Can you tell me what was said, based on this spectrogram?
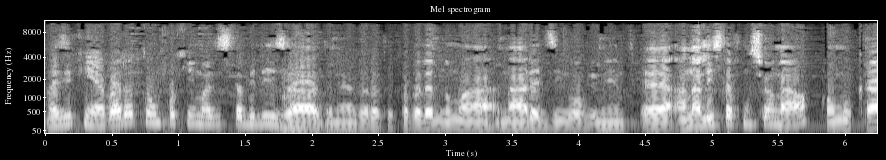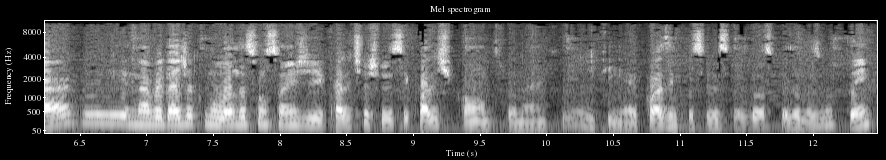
Mas enfim, agora eu tô um pouquinho mais estabilizado, né? Agora eu tô trabalhando numa, na área de desenvolvimento. É, analista funcional, como cargo, e na verdade acumulando as funções de Quality Assurance e Quality Control, né? Que, enfim, é quase impossível essas duas coisas ao mesmo tempo.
